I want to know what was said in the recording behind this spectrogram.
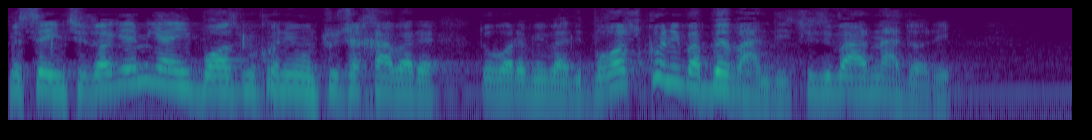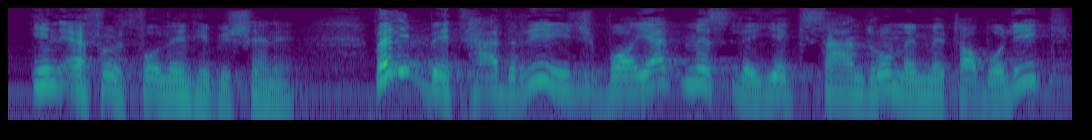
مثل این چیزا که میگن این باز می‌کنی اون توش خبره؟ دوباره میبندی. باز کنی و ببندی. چیزی ور نداری. این effortful inhibition ولی به تدریج باید مثل یک سندروم متابولیک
